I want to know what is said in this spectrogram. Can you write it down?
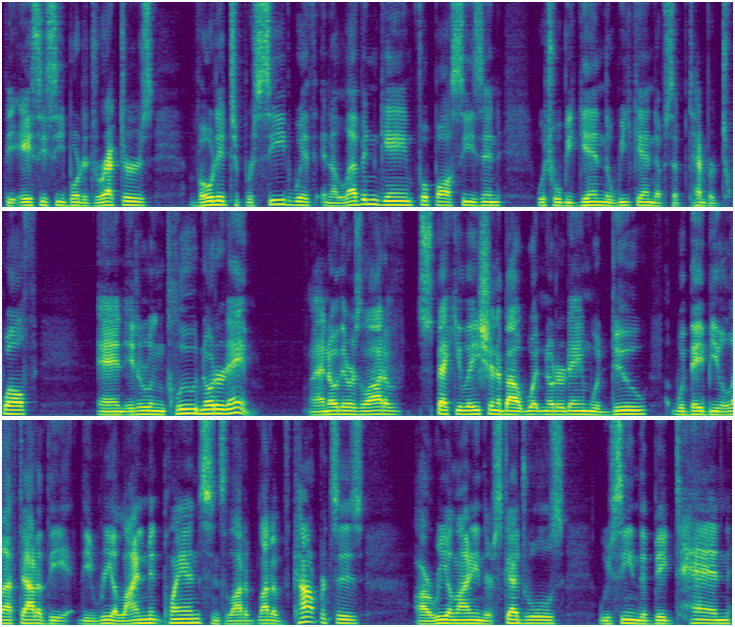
the ACC Board of Directors voted to proceed with an 11 game football season which will begin the weekend of September 12th, and it'll include Notre Dame. And I know there was a lot of speculation about what Notre Dame would do. Would they be left out of the the realignment plans since a lot of lot of conferences are realigning their schedules? We've seen the Big Ten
